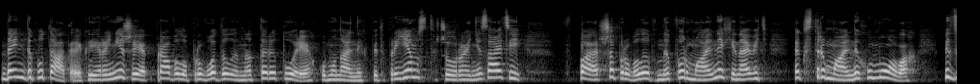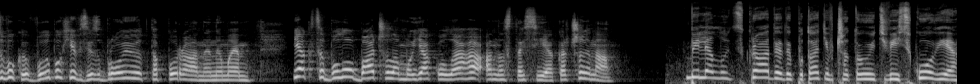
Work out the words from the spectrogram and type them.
День депутата, який раніше, як правило, проводили на територіях комунальних підприємств чи організацій, вперше провели в неформальних і навіть екстремальних умовах під звуки вибухів зі зброєю та пораненими. Як це було, бачила моя колега Анастасія Качина. Біля Луцькради депутатів чатують військові.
